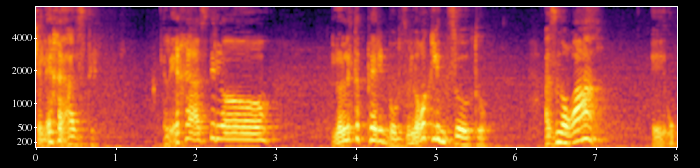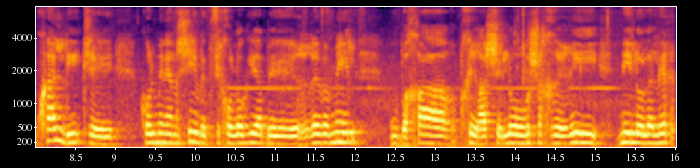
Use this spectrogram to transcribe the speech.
של איך העזתי. על איך העזתי לא, לא לטפל בו, זה לא רק למצוא אותו. אז נורא אה, הוקל לי כשכל מיני אנשים בפסיכולוגיה ברבע מיל הוא בחר, בחירה שלו, שחררי, תני לו ללכת.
